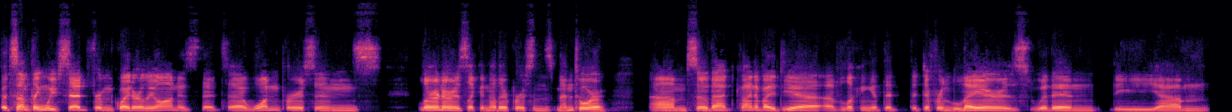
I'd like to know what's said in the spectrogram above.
but something we've said from quite early on is that uh, one person's learner is like another person's mentor. Um, so that kind of idea of looking at the, the different layers within the um,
